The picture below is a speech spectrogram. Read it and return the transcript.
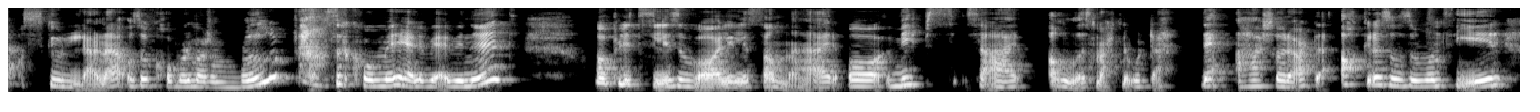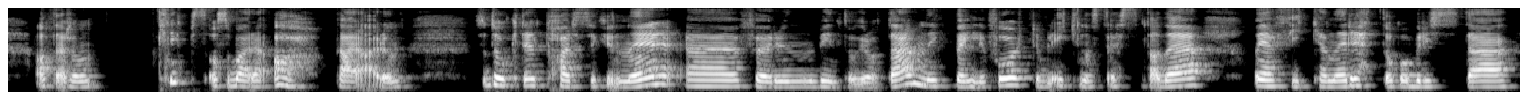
og skuldrene, og så kommer det bare sånn blup, og så kommer hele babyen ut. Og plutselig så var lille Sanne her, og vips, så er alle smertene borte. Det er så rart. Det er akkurat sånn som man sier at det er sånn knips, og så bare Åh, der er hun. Så tok det et par sekunder eh, før hun begynte å gråte. Men det gikk veldig fort, det ble ikke noe stresset av det. Og jeg fikk henne rett opp på brystet,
